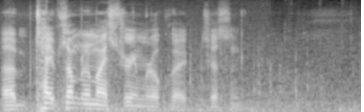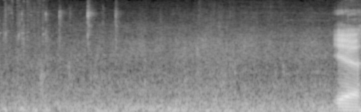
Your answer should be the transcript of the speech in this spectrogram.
Um, type something in my stream real quick, just in... Yeah.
